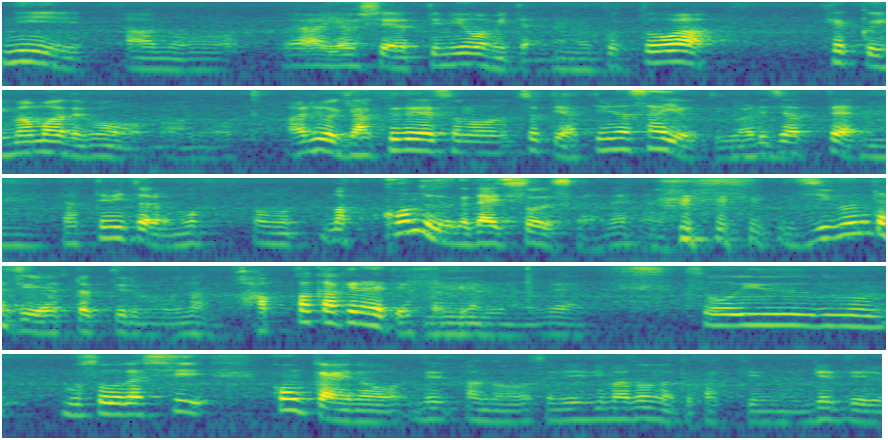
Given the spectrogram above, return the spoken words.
にあのあよっしゃやってみようみたいなことは、結構今までもあのあるいは逆でそのちょっとやってみなさいよって言われちゃって、やってみたらももまあ、今度が第一そうですからね。自分たちがやったっていうよりもなんか葉っぱかけられてやったって感じなので、そういう部分もそうだし今回のレあのそのレディ・マドンナとかっていうのに出てる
